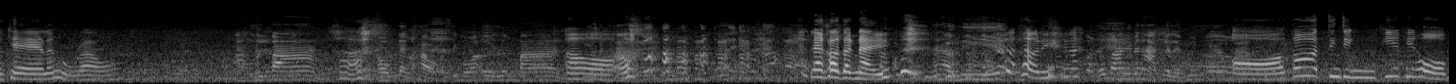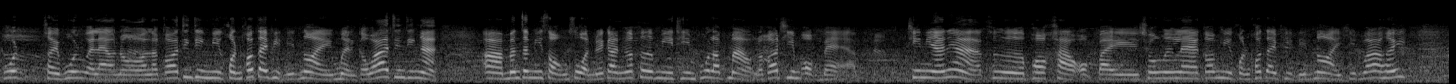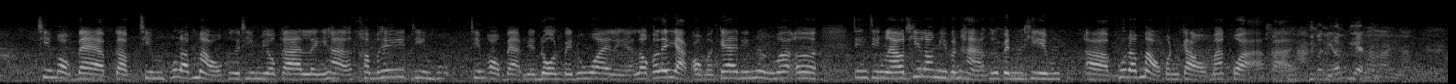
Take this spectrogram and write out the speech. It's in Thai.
โอเคเรื่องของเราอะเรื่องบ้านค่ะ เขาแหล่งข่าวกระซิบมาว่าเออเรื่องบ้านอ๋อ มีปัญหาแหล่งข่าวจากไหน แถวนี้แถวนี้นะเรื่องบ้านมีปัญหาเกิดอะไรขึ้นแก้วอ๋อ ก็จริงๆ พี่พี่โทพูดเคยพูดไว้แล้วเนาะ แล้วก็จริง ๆ มีคนเข้าใจผิดนิดหน่อย เหมือนกับว่าจริงๆอะอ่ามันจะมีสองส่วนด้วยกันก็คือมีทีมผู้รับเหมาแล้วก็ทีมออกแบบ ทีเนี้ยเนี่ยคือพอข่าวออกไปช่วงแรกๆก็มีคนเข้าใจผิดนิดหน่อย คิดว่าเฮ้ย ทีมออกแบบกับทีมผู้รับเหมาคือทีมเดียวกันอะไรเงี้ยค่ะทำให้ทีมผู้ทีมออกแบบเนี่ยโดนไปด้วยอะไรเงี้ยเราก็เลยอยากออกมาแก้นิดนึงว่าเออจริง ๆ แล้วที่เรามีปัญหาคือเป็นทีมอ่าผู้รับเหมาคนเก่ามากกว่าค่ะคือตอนนี้เราเปลี่ยน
